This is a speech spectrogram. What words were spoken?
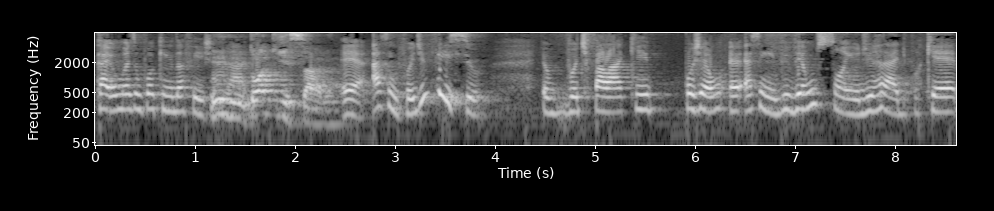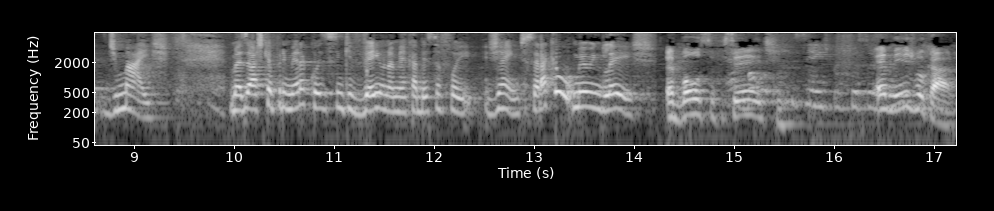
caiu mais um pouquinho da ficha, uhum, sabe? Tô aqui, sabe? É, assim, foi difícil. Eu vou te falar que, poxa, é, um, é assim, viver um sonho, de verdade, porque é demais. Mas eu acho que a primeira coisa assim que veio na minha cabeça foi, gente, será que o meu inglês é bom o suficiente? É bom o suficiente para as pessoas. É mesmo, cara.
